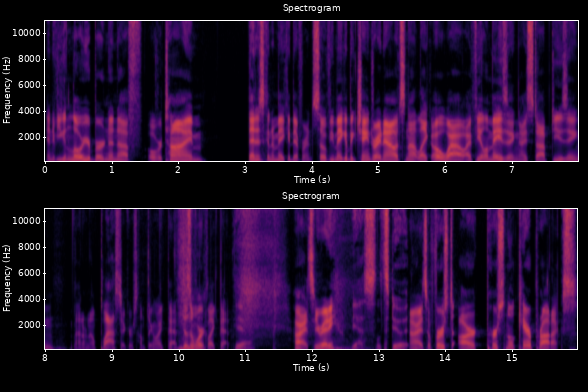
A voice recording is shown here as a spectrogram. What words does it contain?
and if you can lower your burden enough over time, then it's going to make a difference. So if you make a big change right now, it's not like, oh wow, I feel amazing. I stopped using, I don't know, plastic or something like that. It doesn't work like that. Yeah. All right, so you ready? Yes. Let's do it. All right, so first are personal care products.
